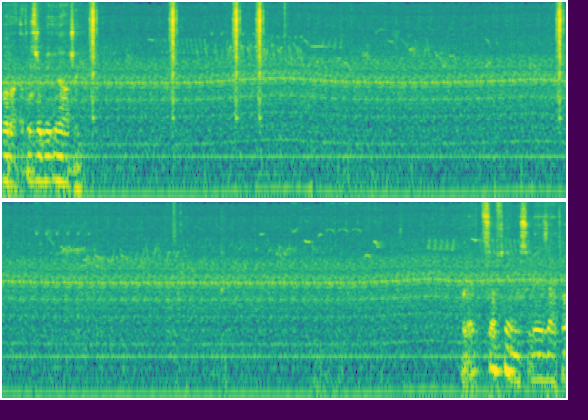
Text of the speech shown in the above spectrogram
Dobra, ja to zrobię inaczej. Dobra, cofniemy sobie za to.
